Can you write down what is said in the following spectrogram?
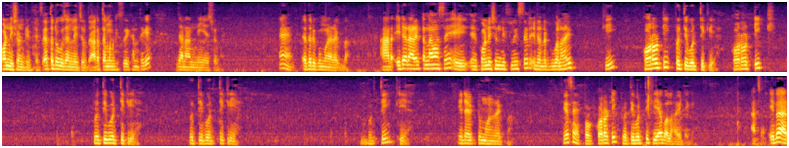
কন্ডিশন রিফ্লেক্স এতটুকু জানলেই চলবে, আর তেমন কিছু এখান থেকে জানার নিয়ে আসলে। হ্যাঁ এতটুকু মনে রাখবা। আর এটার আরেকটা নাম আছে, এই কন্ডিশন রিফ্লেক্সের এটা বলা হয় কি? করটিক প্রতিবর্তী ক্রিয়া। করটিক প্রতিবর্তী ক্রিয়া। প্রতিবর্তী ক্রিয়া। বর্তী ক্রিয়া। এটা একটু মনে রাখবা। ঠিক আছে? করটিক প্রতিবর্তী ক্রিয়া বলা হয় এটাকে। আচ্ছা এবার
